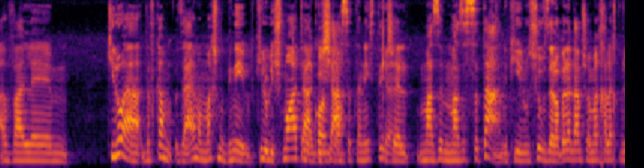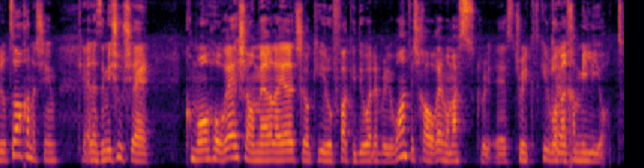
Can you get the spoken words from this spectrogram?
אבל אה, כאילו, דווקא זה היה ממש מגניב, כאילו לשמוע את. הגישה הסטניסטית כן. של מה זה, מה זה שטן, כאילו, שוב, זה לא בן אדם שאומר לך ללכת ולרצוח אנשים, כן. אלא זה מישהו ש... כמו הורה שאומר לילד שלו, כאילו, fuck it, do whatever you want, ויש לך הורה ממש strict, כאילו, כן. ואומר לך מי להיות.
